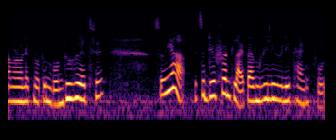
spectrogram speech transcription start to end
আমার অনেক নতুন বন্ধু হয়েছে। So yeah it's a different life I am really really thankful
